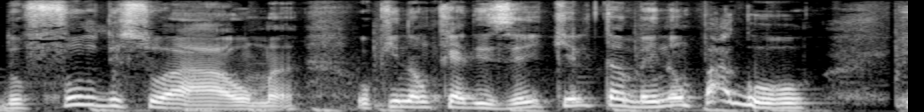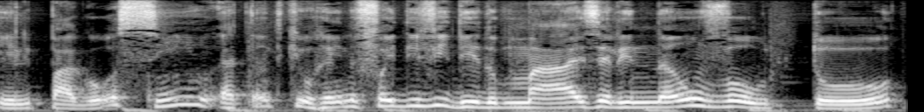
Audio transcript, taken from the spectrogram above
do fundo de sua alma, o que não quer dizer que ele também não pagou. Ele pagou sim, é tanto que o reino foi dividido, mas ele não voltou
